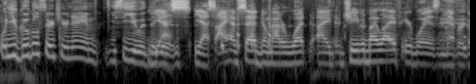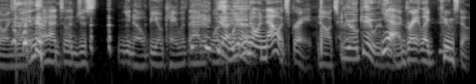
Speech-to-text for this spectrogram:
When you Google search your name, you see you with big ears. Yes, yes. I have said no matter what I achieve in my life, Ear Boy is never going away. And I had to just, you know, be okay with that at one Yeah, point. yeah. You know, and now it's great. Now it's great. And you're okay with Yeah, it. Yeah, great. Like Tombstone.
